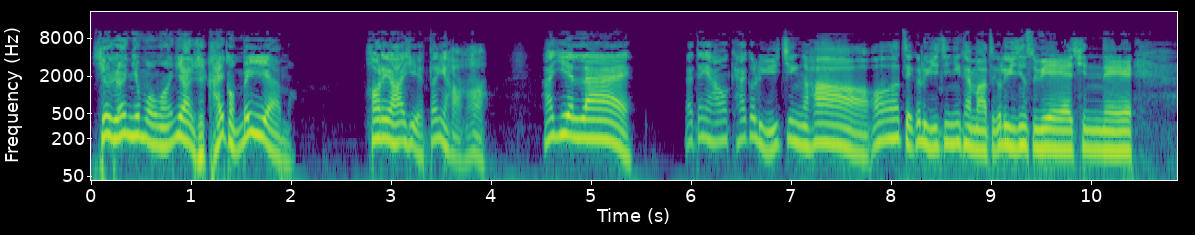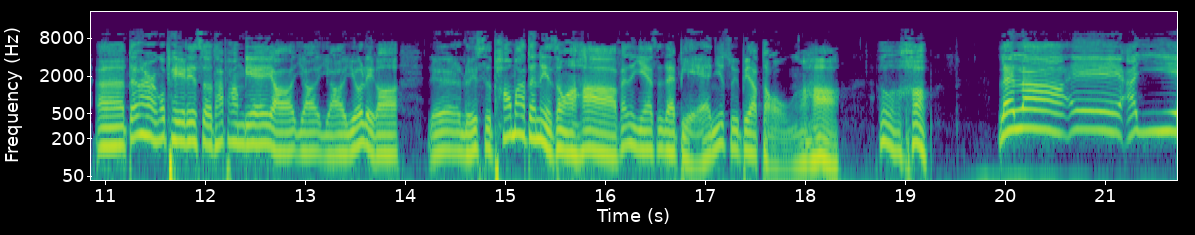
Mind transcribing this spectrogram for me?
小热，你莫忘你还是开个美颜嘛！好的，阿姨，等一下哈。阿姨来，来等一下，我开个滤镜哈。哦，这个滤镜你看嘛，这个滤镜是圆形的。嗯，等会儿我拍的时候，它旁边要要要有那个呃类似跑马灯那种哈，反正颜色在变，你注意不要动哈。哦，好，来了，哎，阿姨，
